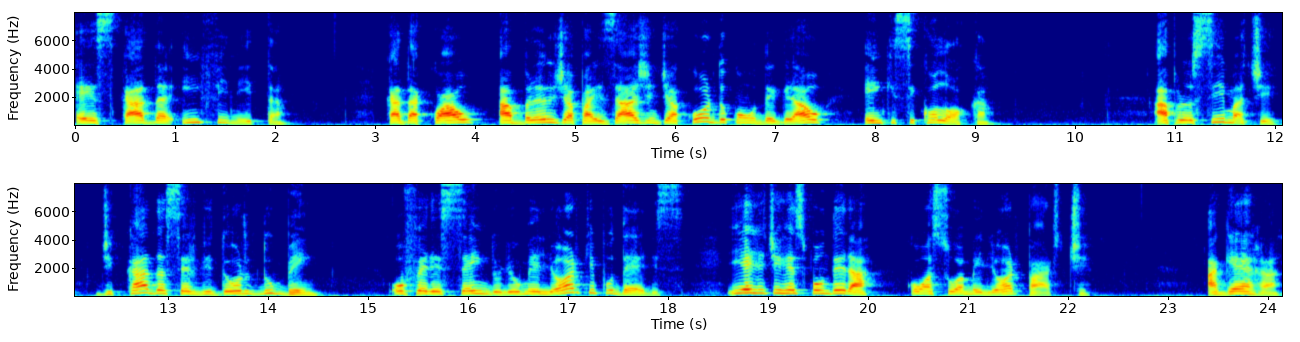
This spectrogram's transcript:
é escada infinita. Cada qual abrange a paisagem de acordo com o degrau em que se coloca. Aproxima-te de cada servidor do bem, oferecendo-lhe o melhor que puderes, e ele te responderá com a sua melhor parte. A guerra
